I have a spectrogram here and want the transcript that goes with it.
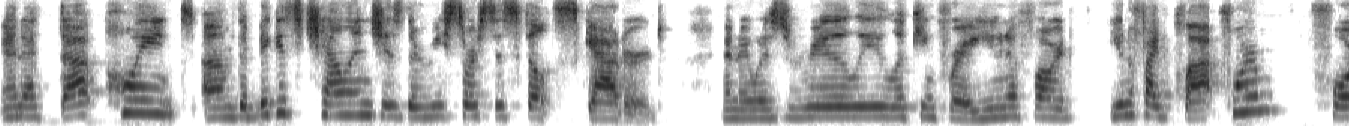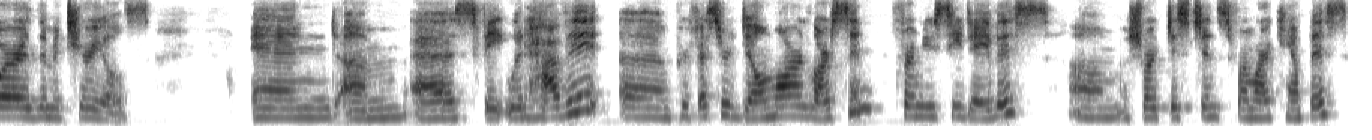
And at that point, um, the biggest challenge is the resources felt scattered. And I was really looking for a unified, unified platform for the materials. And um, as fate would have it, uh, Professor Delmar Larsen from UC Davis, um, a short distance from our campus,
